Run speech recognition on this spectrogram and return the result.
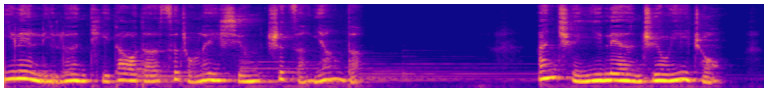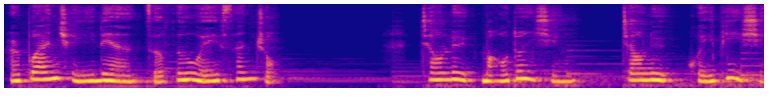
依恋理论提到的四种类型是怎样的。安全依恋只有一种，而不安全依恋则分为三种：焦虑矛盾型、焦虑回避型、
